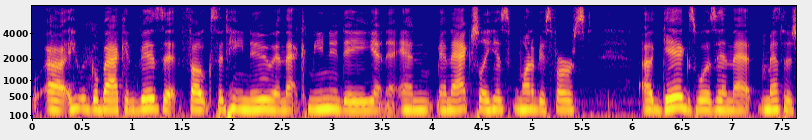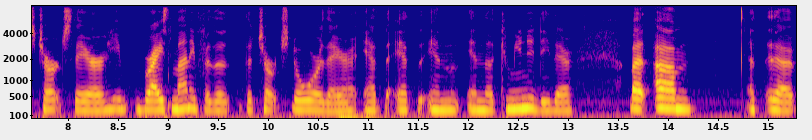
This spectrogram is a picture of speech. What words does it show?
of uh, he would go back and visit folks that he knew in that community, and and and actually his one of his first. Uh, gigs was in that Methodist church there. He raised money for the, the church door there at the at the in in the community there, but um, the,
